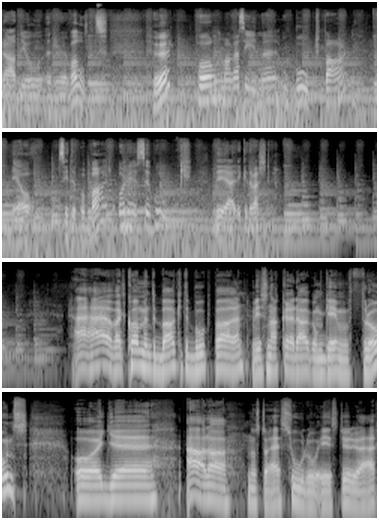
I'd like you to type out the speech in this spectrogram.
Radio Revolt. Hør på magasinet Bokbarn. Det å sitte på bar og lese bok, det er ikke det verste. Hei, hei, og velkommen tilbake til Bokbaren. Vi snakker i dag om Game of Thrones. Og eh, jeg da Nå står jeg solo i studio her.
